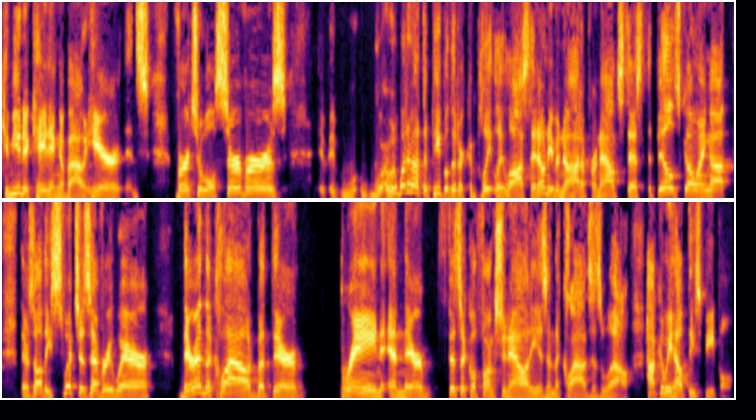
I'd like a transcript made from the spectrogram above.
communicating about here. It's virtual servers what about the people that are completely lost? They don't even know how to pronounce this. The bill's going up. There's all these switches everywhere. They're in the cloud, but their brain and their physical functionality is in the clouds as well. How can we help these people?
